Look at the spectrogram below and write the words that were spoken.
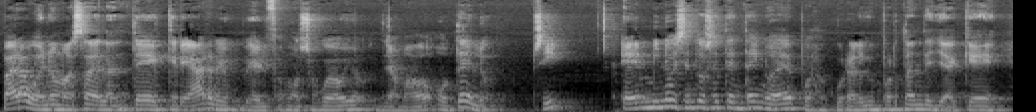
Para, bueno, más adelante crear el, el famoso juego llamado Otelo, ¿sí? En 1979 pues ocurre algo importante ya que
